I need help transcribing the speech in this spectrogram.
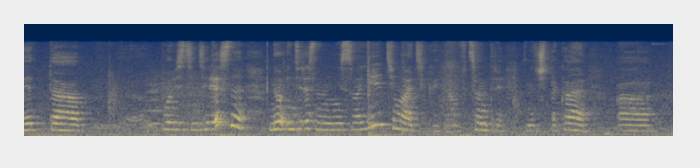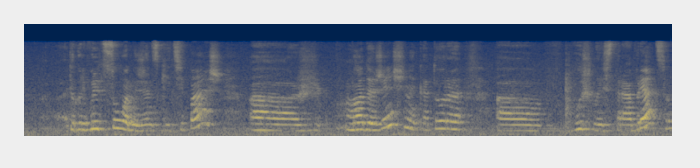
это э, повесть интересная, но интересна не своей тематикой, там в центре, значит, такая, а, такой революционный женский типаж а, молодой женщины, которая а, вышла из старообрядцев,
